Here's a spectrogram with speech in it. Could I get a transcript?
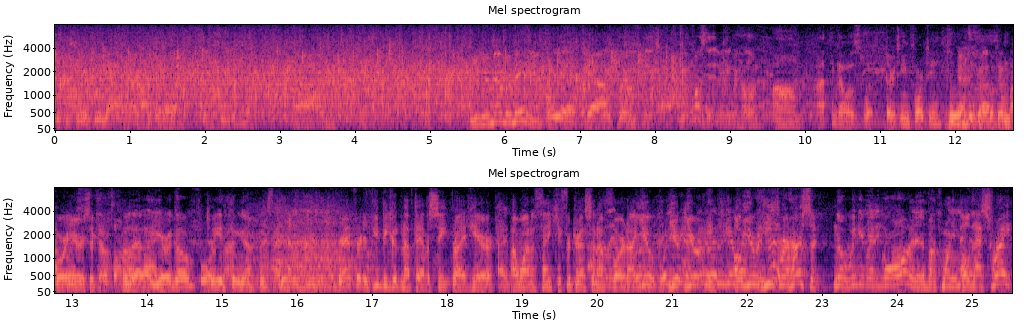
Good to see you. Good to see you, man. You remember meeting him? Oh, yeah. Yeah. When was that anyway? How long? Um, I think I was, what, 13, 14? Yeah, It was right about before my four first- years ago. first time Was that a year ago? Four Two years? five. No, I'm kidding. Branford, if you'd be good enough to have a seat right here, I want to thank you for dressing up for it. Are you? What are you You're, doing? you're, Let me oh, you're, he's rehearsing. No, we're getting ready to go on in about 20 minutes. Oh, that's right.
